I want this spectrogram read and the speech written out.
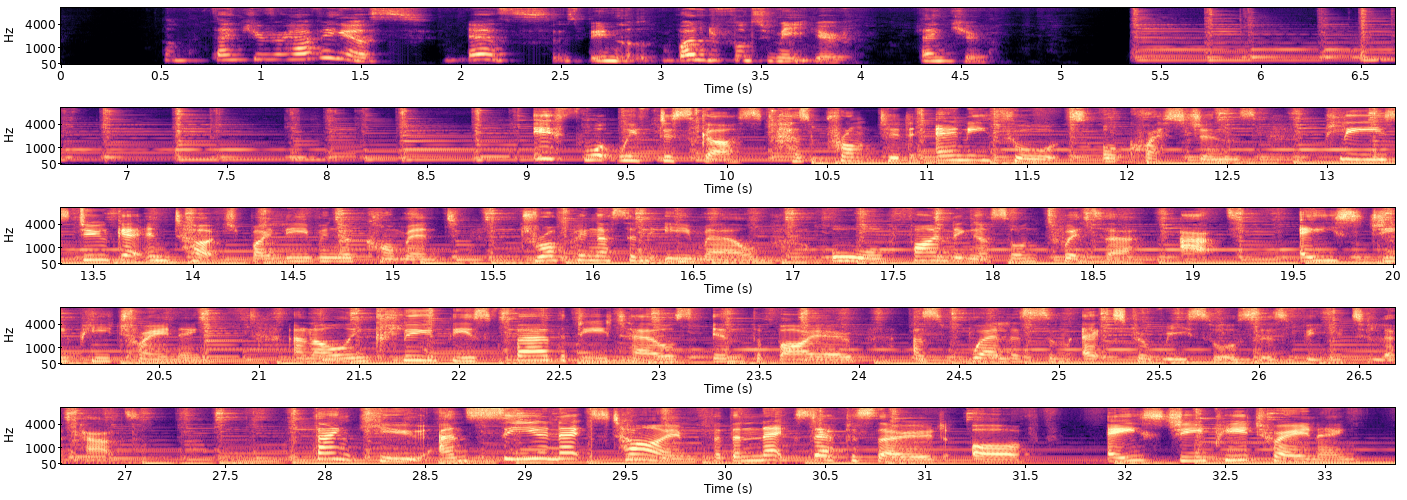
thank you for having us. Yes, it's been wonderful to meet you. Thank you. If what we've discussed has prompted any thoughts or questions, please do get in touch by leaving a comment, dropping us an email, or finding us on Twitter at AceGP Training. And I'll include these further details in the bio, as well as some extra resources for you to look at. Thank you, and see you next time for the next episode of AceGP Training.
